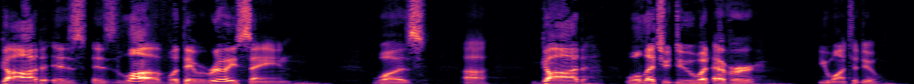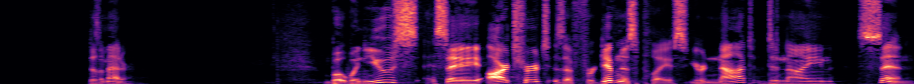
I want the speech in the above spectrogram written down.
God is is love. What they were really saying was. Uh, God will let you do whatever you want to do. Doesn't matter. But when you say our church is a forgiveness place, you're not denying sin.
